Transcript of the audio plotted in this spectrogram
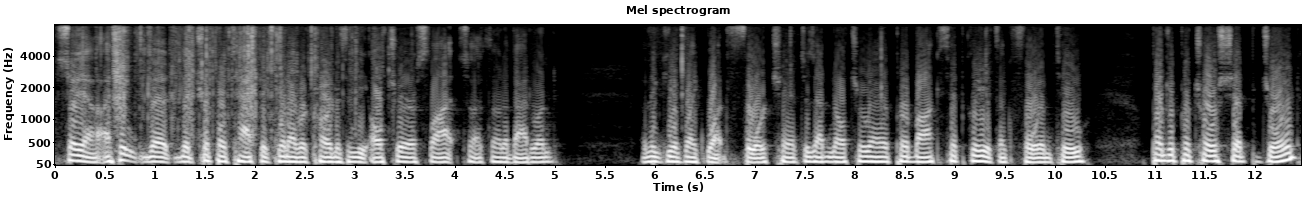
so yeah, I think the the triple tactic whatever card is in the ultra rare slot, so that's not a bad one. I think you have like what four chances at an ultra rare per box typically. It's like four and two. Puncher Patrol Ship Jord.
